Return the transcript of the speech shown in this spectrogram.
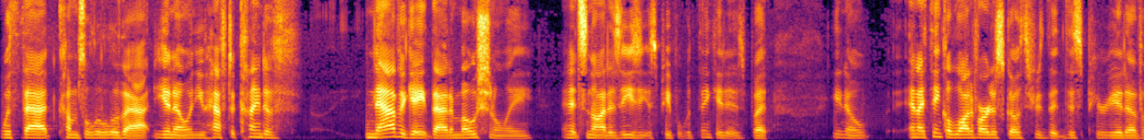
with that comes a little of that you know and you have to kind of navigate that emotionally. And it's not as easy as people would think it is but you know and I think a lot of artists go through the, this period of,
